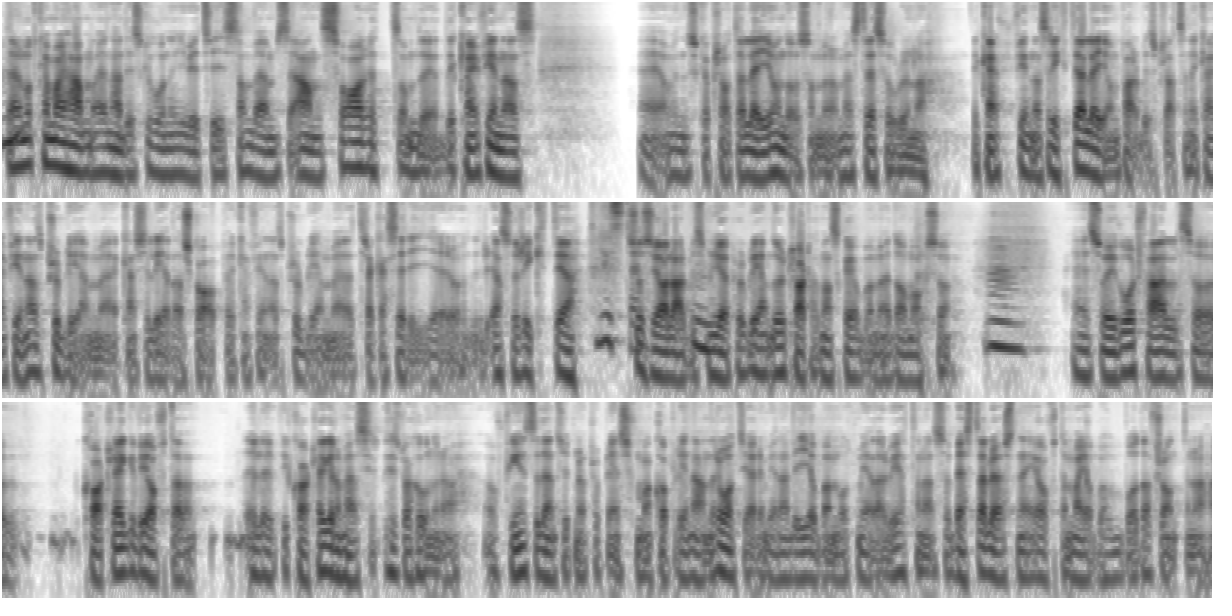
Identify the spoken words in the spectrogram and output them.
Däremot kan man ju hamna i den här diskussionen givetvis om vems är ansvaret. Om det, det kan ju finnas, om vi nu ska prata lejon då, som de här stressorerna. Det kan finnas riktiga lejon på arbetsplatsen. Det kan finnas problem med kanske ledarskap. Det kan finnas problem med trakasserier. Och, alltså riktiga sociala arbetsmiljöproblem. Då är det klart att man ska jobba med dem också. Eh, Så i vårt fall så kartlägger vi ofta, eller vi kartlägger de här situationerna. Och finns det den typen av problem så får man koppla in andra åtgärder medan vi jobbar mot medarbetarna. Så bästa lösningen är ofta man jobbar på båda fronterna.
